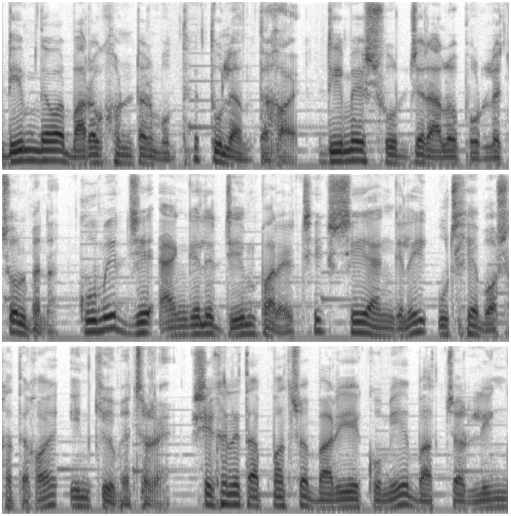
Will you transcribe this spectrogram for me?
ডিম দেওয়ার বারো ঘণ্টার মধ্যে তুলে আনতে হয়। ডিমে সূর্যের আলো পড়লে চলবে না। কুমির যে অ্যাঙ্গেলে ডিম পারে ঠিক সেই অ্যাঙ্গেলেই উঠিয়ে বসাতে হয় ইনকিউবেটরে। সেখানে তাপমাত্রা বাড়িয়ে কমিয়ে বাচ্চার লিঙ্গ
